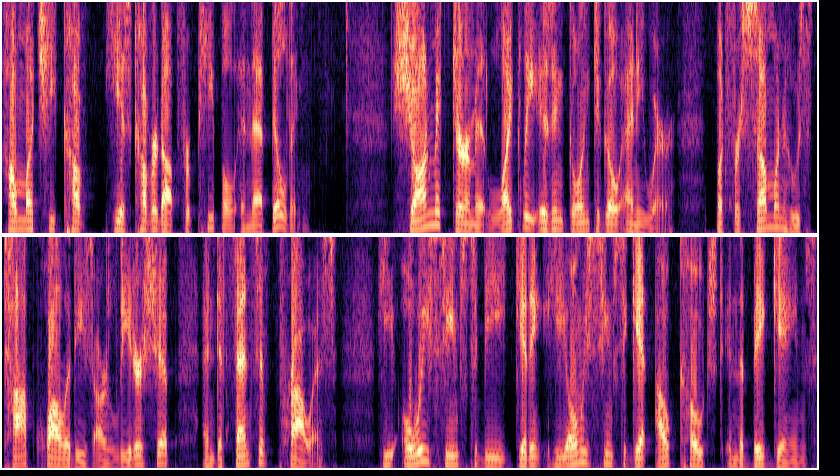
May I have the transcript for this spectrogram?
how much he cov- he has covered up for people in that building. Sean McDermott likely isn't going to go anywhere, but for someone whose top qualities are leadership and defensive prowess, he always seems to be getting he always seems to get outcoached in the big games,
